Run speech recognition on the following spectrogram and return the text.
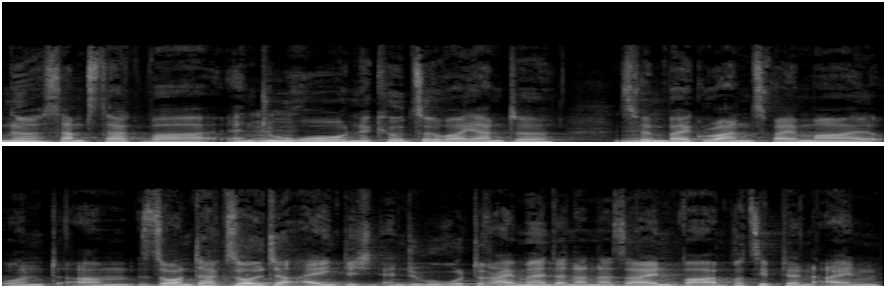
ne, Samstag war Enduro, eine kürzere Variante, Swimbike Run zweimal und am Sonntag sollte eigentlich ein Enduro dreimal hintereinander sein, war im Prinzip dann ein,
